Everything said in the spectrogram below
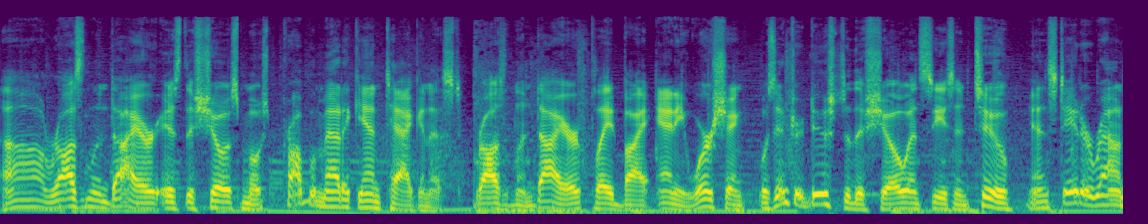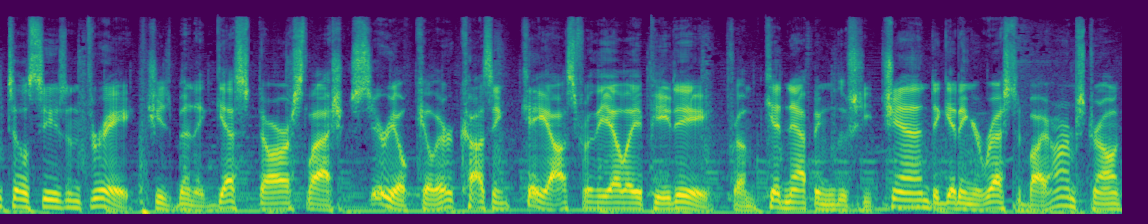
Ah, uh, Rosalind Dyer is the show's most problematic antagonist. Rosalind Dyer, played by Annie Wersching, was introduced to the show in Season 2 and stayed around till Season 3. She's been a guest star slash serial killer causing chaos for the LAPD. From kidnapping Lucy Chen to getting arrested by Armstrong,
